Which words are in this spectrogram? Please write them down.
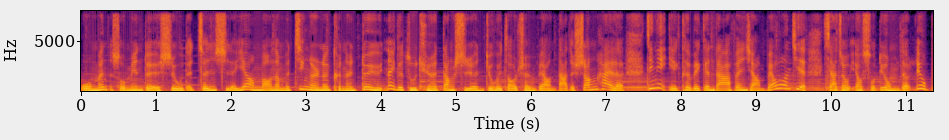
我们所面对的事物的真实的样貌，那么进而呢，可能对于那个族群的当事人就会造成非常大的伤害了。今天也特别跟大家分享，不要忘记了下周要锁定我们的六百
